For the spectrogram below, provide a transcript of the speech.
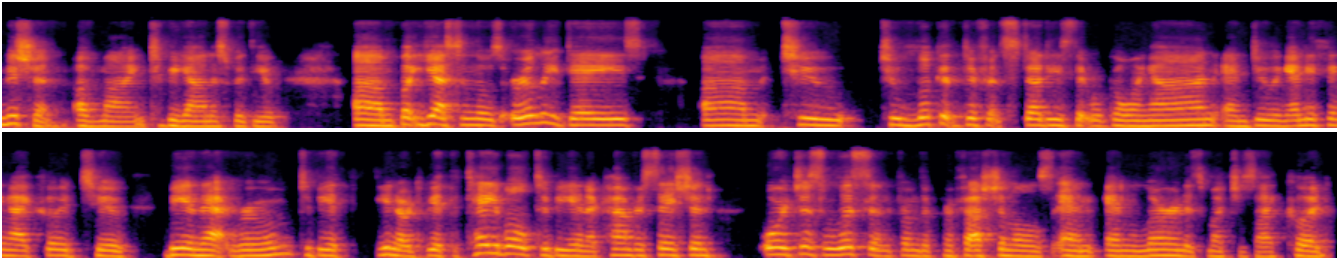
mission of mine, to be honest with you. Um, but yes, in those early days, um, to to look at different studies that were going on and doing anything I could to be in that room, to be at, you know to be at the table, to be in a conversation, or just listen from the professionals and and learn as much as I could.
